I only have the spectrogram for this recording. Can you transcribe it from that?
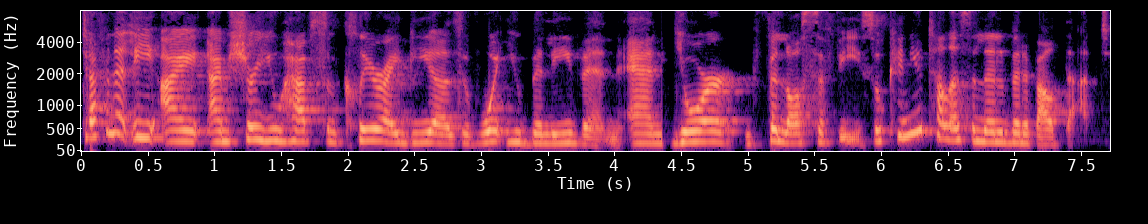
definitely i i'm sure you have some clear ideas of what you believe in and your philosophy. So can you tell us a little bit about that?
